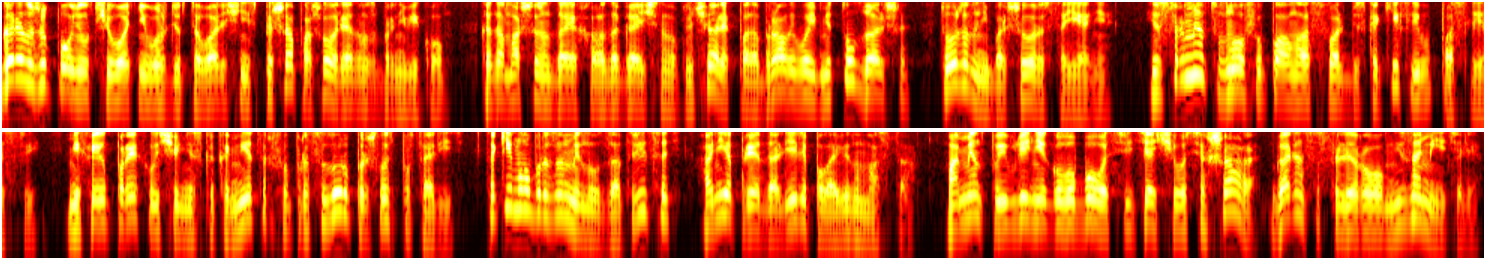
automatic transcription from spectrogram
Гарин уже понял, чего от него ждет товарищ, и не спеша пошел рядом с броневиком. Когда машина доехала до гаечного ключа, Олег подобрал его и метнул дальше, тоже на небольшое расстояние. Инструмент вновь упал на асфальт без каких-либо последствий. Михаил проехал еще несколько метров, и процедуру пришлось повторить. Таким образом, минут за 30 они преодолели половину моста. Момент появления голубого светящегося шара Гарин со Столяровым не заметили.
